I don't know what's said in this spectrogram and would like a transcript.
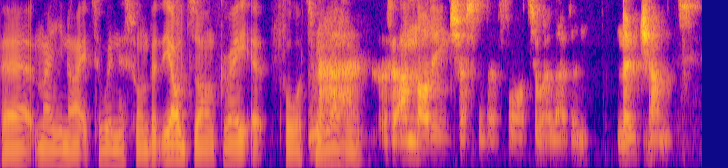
uh, Man United to win this one, but the odds aren't great at 4 to nah, 11. I'm not interested at 4 to 11. No chance.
